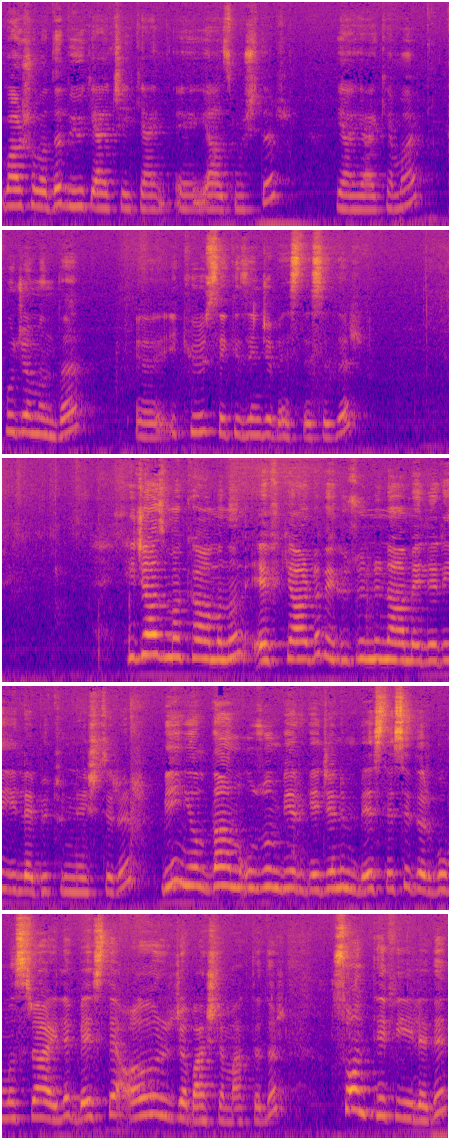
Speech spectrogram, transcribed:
Varşova'da büyükelçiyken e, yazmıştır Yahya Kemal. Hocamın da 208. bestesidir. Hicaz makamının efkarlı ve hüzünlü nameleri ile bütünleştirir. Bin yıldan uzun bir gecenin bestesidir bu mısra ile beste ağırca başlamaktadır. Son tefi ile de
